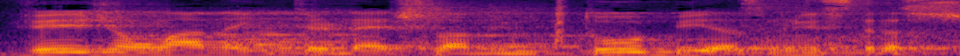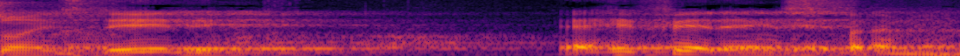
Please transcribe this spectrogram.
vejam lá na internet, lá no YouTube, as ministrações dele. É referência para mim.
